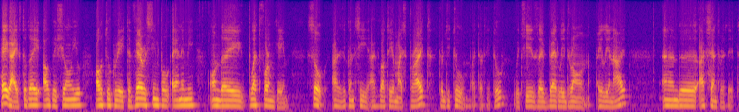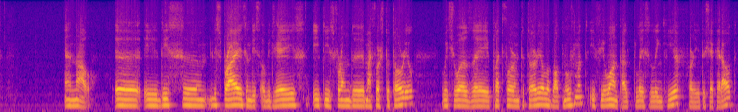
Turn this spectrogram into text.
Hey guys, today I'll be showing you how to create a very simple enemy on the platform game. So, as you can see, I've got here my sprite, 32 by 32, which is a badly drawn alien eye, and uh, I've centered it. And now, uh, this, um, this sprite and these OBJs, it is from the, my first tutorial, which was a platform tutorial about movement. If you want, I'll place a link here for you to check it out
